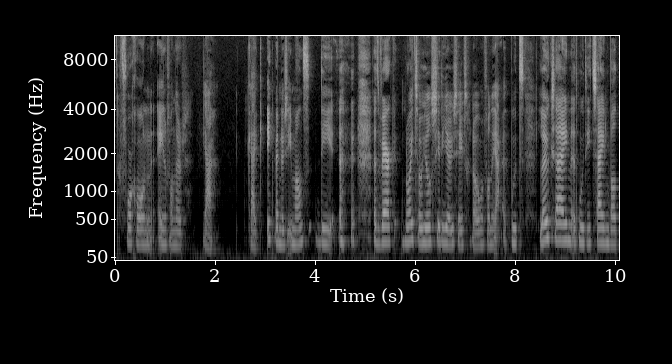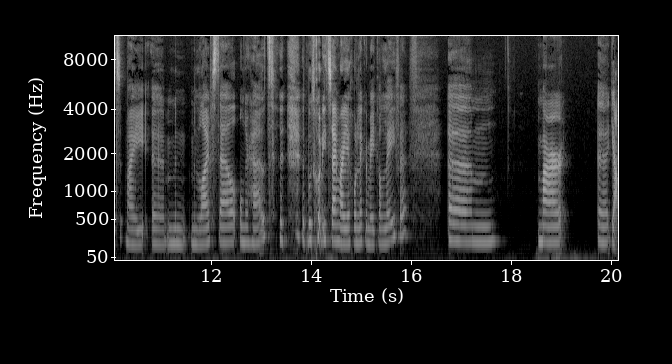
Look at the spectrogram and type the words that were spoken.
voor gewoon een of ander ja, kijk, ik ben dus iemand die het werk nooit zo heel serieus heeft genomen. Van ja, het moet leuk zijn. Het moet iets zijn wat mij, uh, mijn, mijn lifestyle onderhoudt. het moet gewoon iets zijn waar je gewoon lekker mee kan leven. Um, maar uh, ja,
